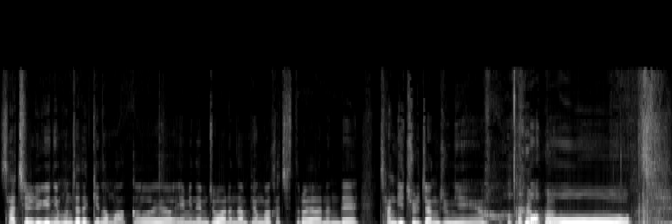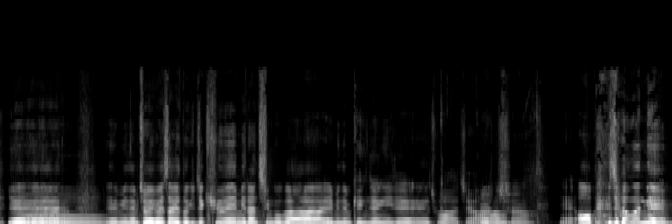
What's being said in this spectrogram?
4762님 혼자 듣기 너무 아까워요 에미넴 좋아하는 남편과 같이 들어야 하는데 장기 출장 중이에요 오, 예 오. 에미넴 저희 회사에도 이제 QM이란 친구가 에미넴 굉장히 이제 좋아하죠 그렇죠. 예. 어, 배정은님,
